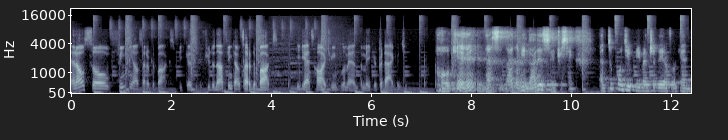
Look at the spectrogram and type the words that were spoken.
and also thinking outside of the box. Because if you do not think outside of the box, it gets hard to implement the maker pedagogy. Okay, that's that. I mean, that is interesting. And two points you, mentioned there again.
